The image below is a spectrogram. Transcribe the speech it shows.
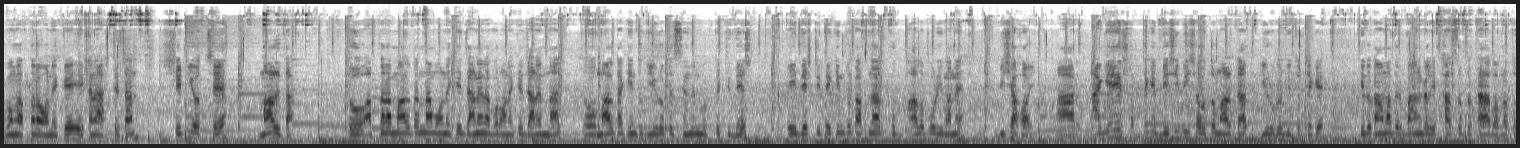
এবং আপনারা অনেকেই এখানে আসতে চান। সেটি হচ্ছে মালটা। তো আপনারা মালটার নাম অনেকে জানেন, আবার অনেকে জানেন না। তো মালটা কিন্তু ইউরোপের সেঞ্জনভুক্ত একটি দেশ। এই দেশটিতে কিন্তু আপনার খুব ভালো পরিমাণে ভিসা হয়। আর আগে সব থেকে বেশি ভিসা হতো মালটার ইউরোপের ভিতর থেকে। কিন্তু আমাদের বাঙালির খাসা তো খারাপ, আমরা তো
